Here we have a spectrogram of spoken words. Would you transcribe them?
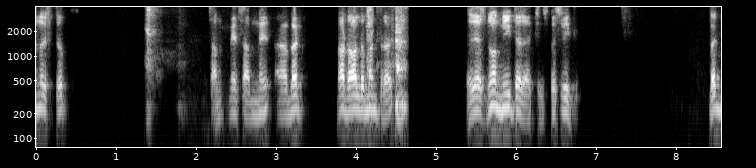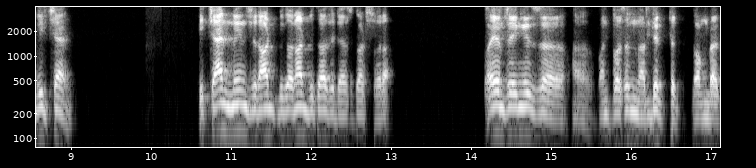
understood some some uh, but not all the mantras there's no meter actually specific but we chant the chant means not because not because it has got swara. Why I'm saying is uh, uh, one person objected long back.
